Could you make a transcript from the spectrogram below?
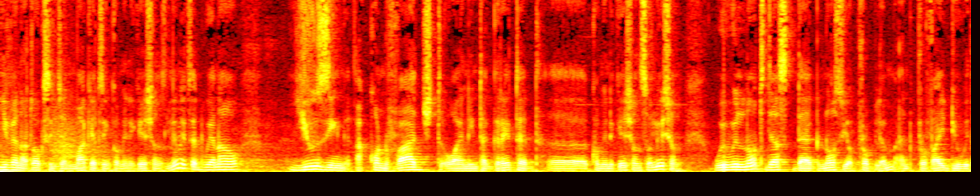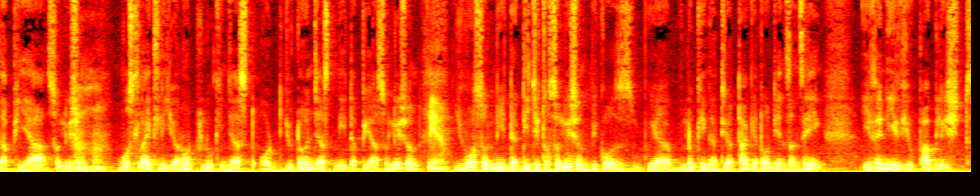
even at Oxygen Marketing Communications Limited, we are now using a converged or an integrated uh, communication solution. We will not just diagnose your problem and provide you with a PR solution. Most likely, you are not looking just, or you don't just need a PR solution. Yeah. You also need a digital solution because we are looking at your target audience and saying, even if you published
